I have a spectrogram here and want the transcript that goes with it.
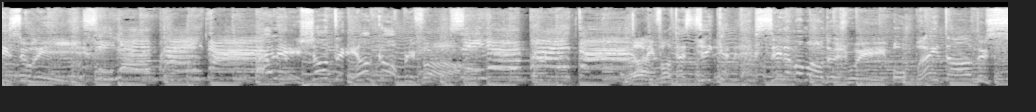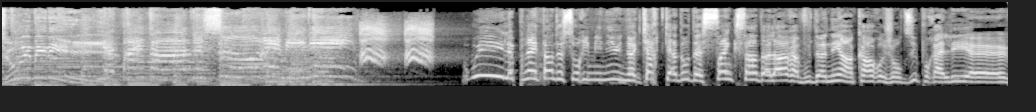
les sourires. C'est le printemps, Allez, chantez encore plus fort. c'est le printemps, Dans les fantastiques, c'est le moment de jouer au printemps de Souris Mini. le printemps de souris le printemps de Souris Mini, une carte cadeau de 500 dollars à vous donner encore aujourd'hui pour aller euh,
